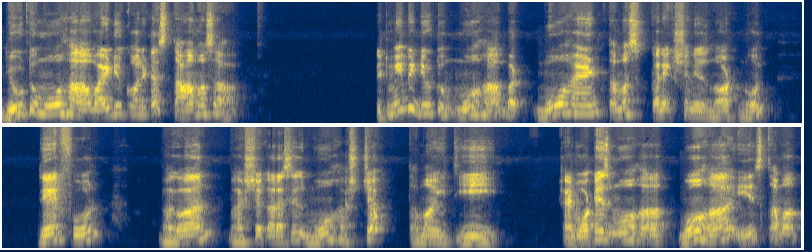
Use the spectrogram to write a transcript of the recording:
Due to moha, why do you call it as tamasa? It may be due to moha, but moha and tamas connection is not known. Therefore, Bhagavan Bhashyakara says mohascha tama iti. And what is moha? Moha is tama.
